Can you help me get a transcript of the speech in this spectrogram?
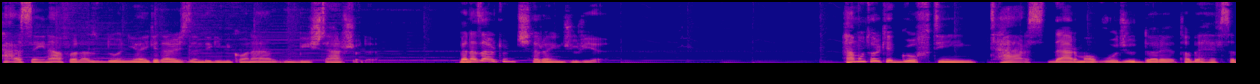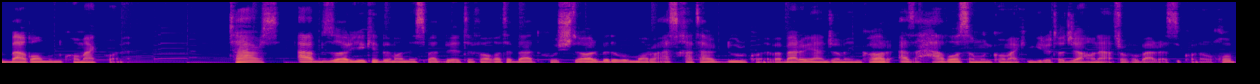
ترس این افراد از دنیایی که درش زندگی می‌کنن بیشتر شده به نظرتون چرا اینجوریه؟ همونطور که گفتیم ترس در ما وجود داره تا به حفظ بقامون کمک کنه ترس ابزاریه که به ما نسبت به اتفاقات بد هشدار بده و ما رو از خطر دور کنه و برای انجام این کار از حواسمون کمک می‌گیره تا جهان اطراف رو بررسی کنه. و خب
